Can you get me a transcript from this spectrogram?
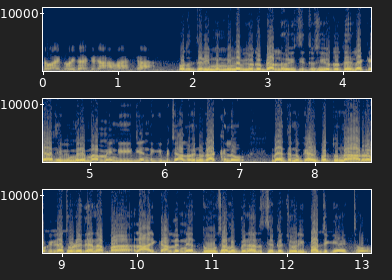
ਦਵਾਈ ਦਵਾਈ ਲੈ ਕੇ ਜਾਣਾ ਪੈਂਦਾ ਉਹ ਤਾਂ ਤੇਰੀ ਮੰਮੀ ਨਾਲ ਵੀ ਉਦੋਂ ਗੱਲ ਹੋਈ ਸੀ ਤੁਸੀਂ ਉਦੋਂ ਦੇਖ ਲੈ ਕਿਹਾ ਸੀ ਵੀ ਮੇਰੇ ਮਾਮੇ ਦੀ ਜ਼ਿੰਦਗੀ ਬਚਾ ਲਓ ਇਹਨੂੰ ਰੱਖ ਲਓ। ਮੈਂ ਤੈਨੂੰ ਕਿਹਾ ਸੀ ਪਰ ਤੂੰ ਨਾਲ ਰੁਕ ਜਾ ਥੋੜੇ ਦਿਨ ਆਪਾਂ ਇਲਾਜ ਕਰ ਲੈਂਦੇ ਹਾਂ। ਤੂੰ ਸਾਨੂੰ ਬਿਨਾਂ ਦੱਸੇ ਤੋਂ ਚੋਰੀ ਭੱਜ ਗਿਆ ਇੱਥੋਂ।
